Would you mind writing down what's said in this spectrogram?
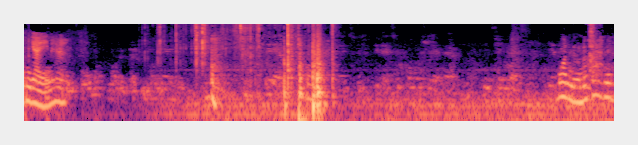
มใหญ่นะคะ ว่นอยู่นะคะเนี่ย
